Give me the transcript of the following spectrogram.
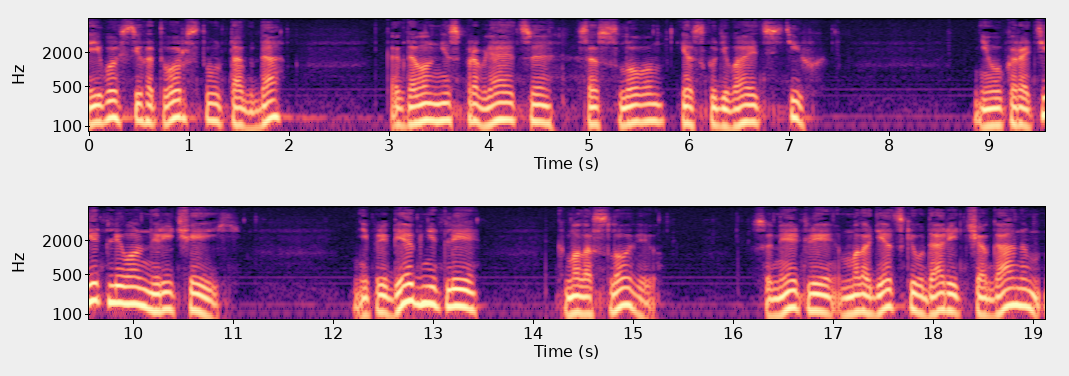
и его стихотворству тогда, когда он не справляется со словом и оскудевает стих. Не укоротит ли он речей, не прибегнет ли к малословию, Сумеет ли молодецкий ударить чаганом,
